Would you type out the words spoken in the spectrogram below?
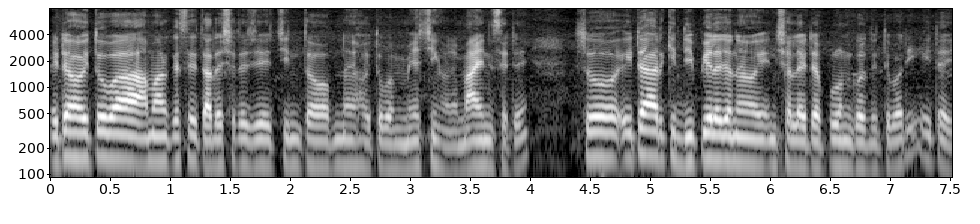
এটা হয়তো বা আমার কাছে তাদের সাথে যে চিন্তা ভাবনায় হয়তো বা ম্যাচিং হয় মাইন্ড সেটে সো এটা আর কি ডিপিএলে যেন ইনশাল্লাহ এটা পূরণ করে দিতে পারি এটাই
